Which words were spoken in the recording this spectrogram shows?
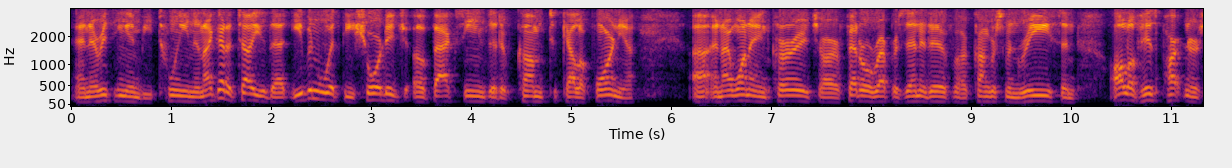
and everything in between. And I got to tell you that even with the shortage of vaccines that have come to California, uh, and I want to encourage our federal representative, uh, Congressman Ruiz, and all of his partners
